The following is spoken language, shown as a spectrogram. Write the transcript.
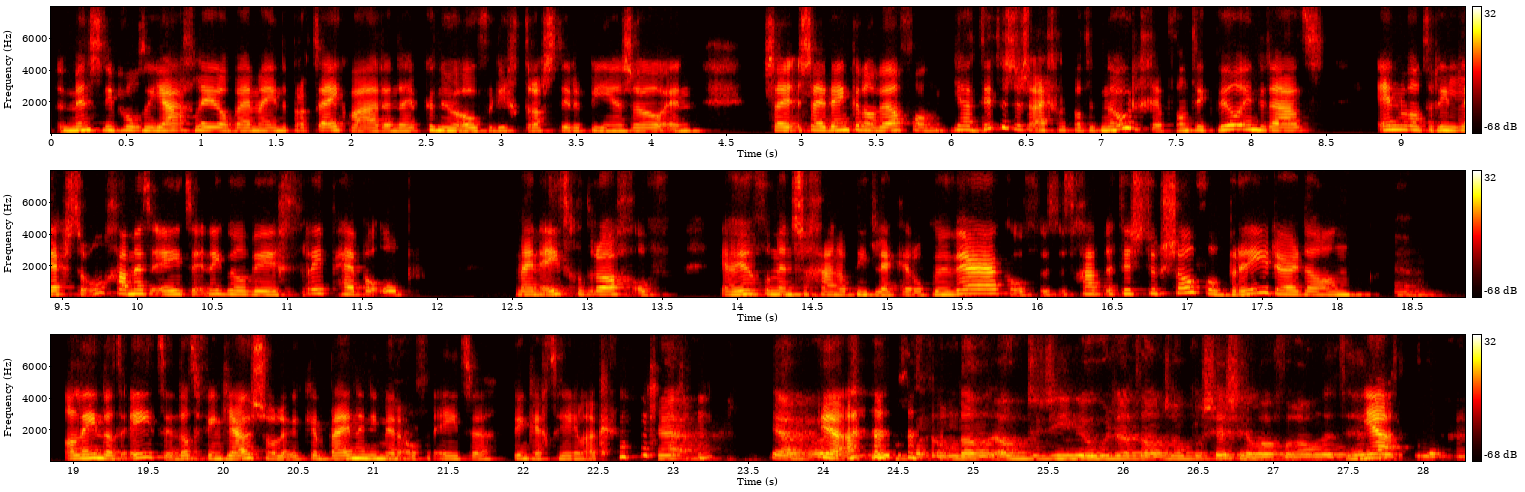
mensen die bijvoorbeeld een jaar geleden al bij mij in de praktijk waren, en daar heb ik het nu over die gedragstherapie en zo. En zij, zij denken dan wel van, ja, dit is dus eigenlijk wat ik nodig heb. Want ik wil inderdaad en wat relaxter omgaan met eten. En ik wil weer grip hebben op mijn eetgedrag. Of ja, heel veel mensen gaan ook niet lekker op hun werk. Of het, het, gaat, het is natuurlijk zoveel breder dan Ja. Alleen dat eten. Dat vind ik juist zo leuk. Ik heb bijna niet meer over eten. Vind ik echt heerlijk. Ja, ja, Ja. om dan ook te zien hoe dat dan zo'n proces helemaal verandert. Hè? Ja. Dat, eh,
